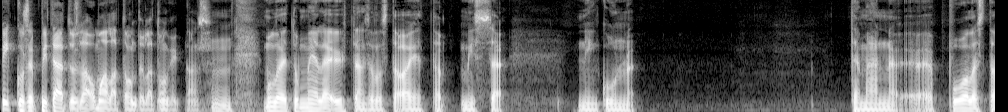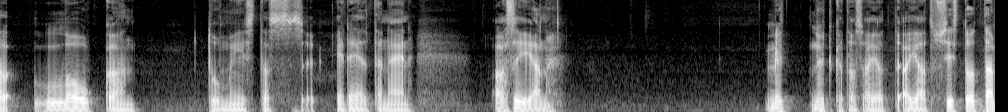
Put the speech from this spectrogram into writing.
pikkusen pitäytyä sillä omalla tontilla tuonkin kanssa. Mm. Mulla ei tule mieleen yhtään sellaista aihetta, missä niin kuin tämän puolesta loukkaantumista edeltäneen asian. Nyt, nyt katos ajat, ajatus. Siis tuota,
